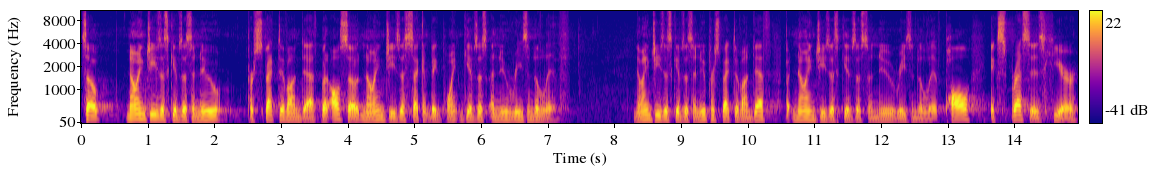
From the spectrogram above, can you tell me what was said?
So, knowing Jesus gives us a new perspective on death, but also knowing Jesus, second big point, gives us a new reason to live. Knowing Jesus gives us a new perspective on death, but knowing Jesus gives us a new reason to live. Paul expresses here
